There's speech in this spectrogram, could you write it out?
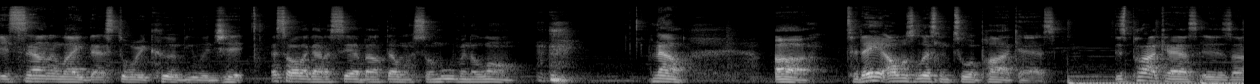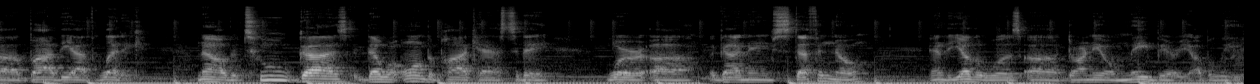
it sounded like that story could be legit. That's all I gotta say about that one. So moving along. now, uh, today I was listening to a podcast. This podcast is uh, by The Athletic. Now, the two guys that were on the podcast today were uh, a guy named Stephen Noh, and the other was uh, Darnell Mayberry, I believe.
